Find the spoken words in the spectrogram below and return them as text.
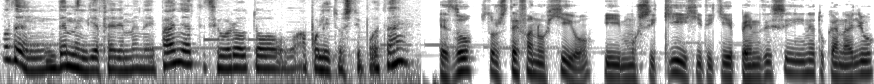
Δεν, δεν με ενδιαφέρει εμένα η Πάνια, τη θεωρώ το απολύτως τίποτα. Εδώ, στον Στέφανο Χίο, η μουσική ηχητική επένδυση είναι του καναλιού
